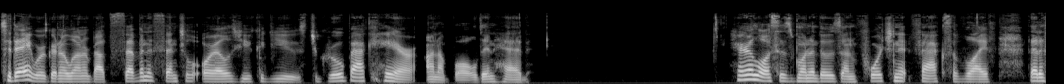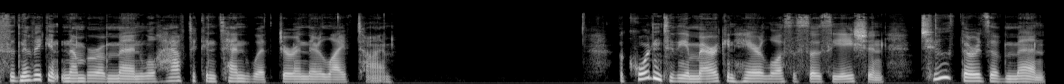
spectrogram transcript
Today we're going to learn about seven essential oils you could use to grow back hair on a balding head. Hair loss is one of those unfortunate facts of life that a significant number of men will have to contend with during their lifetime. According to the American Hair Loss Association, two-thirds of men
